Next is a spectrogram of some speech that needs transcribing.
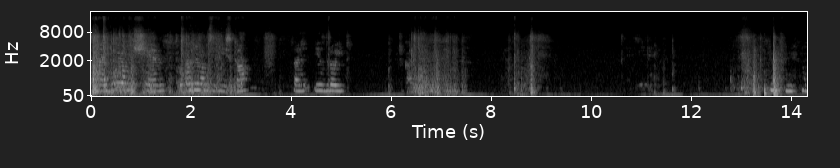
znajdują się, pokażę wam z bliska, jest droid, czekajcie, Mhm.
